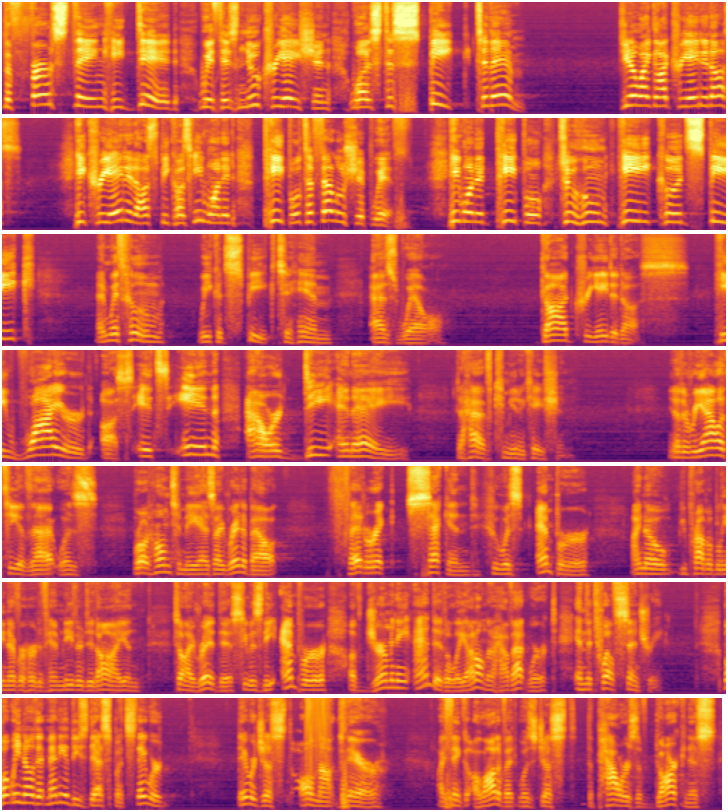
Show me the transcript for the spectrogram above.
The first thing he did with his new creation was to speak to them. Do you know why God created us? He created us because He wanted people to fellowship with. He wanted people to whom He could speak and with whom we could speak to Him as well. God created us. He wired us. It's in our DNA to have communication. You know, the reality of that was brought home to me as I read about Frederick II, who was emperor. I know you probably never heard of him, neither did I until I read this. He was the emperor of Germany and Italy. I don't know how that worked in the 12th century. But we know that many of these despots, they were, they were just all not there. I think a lot of it was just the powers of darkness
